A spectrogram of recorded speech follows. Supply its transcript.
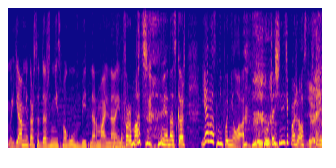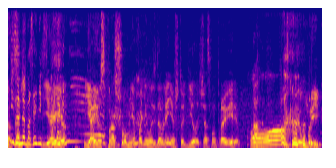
Я, мне кажется, даже не смогу вбить нормально информацию. И она скажет, я вас не поняла. Уточните, пожалуйста, Я что Тебя на спрашиваю». последних Я ее, я ее спрошу, у меня поднялось давление, что делать? Сейчас мы проверим. Скажу, умри.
